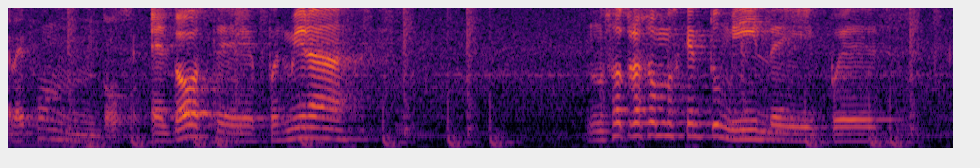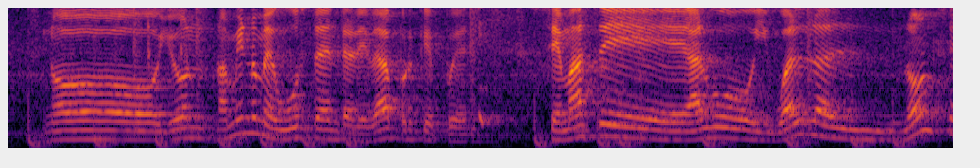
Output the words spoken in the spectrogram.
El iPhone 12. El 12, pues mira, nosotros somos gente humilde y pues no, yo, a mí no me gusta en realidad porque pues se me hace algo igual al 11.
